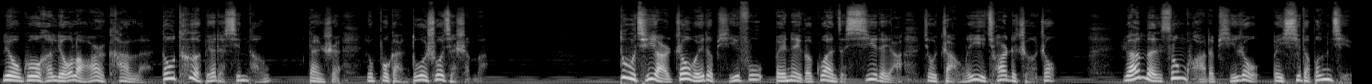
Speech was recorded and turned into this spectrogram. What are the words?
六姑和刘老二看了都特别的心疼，但是又不敢多说些什么。肚脐眼周围的皮肤被那个罐子吸的呀，就长了一圈的褶皱，原本松垮的皮肉被吸得绷紧。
